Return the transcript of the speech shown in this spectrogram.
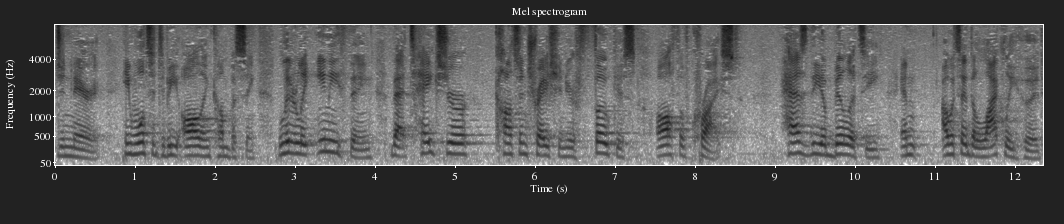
generic. He wants it to be all encompassing. Literally anything that takes your concentration, your focus off of Christ, has the ability, and I would say the likelihood,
